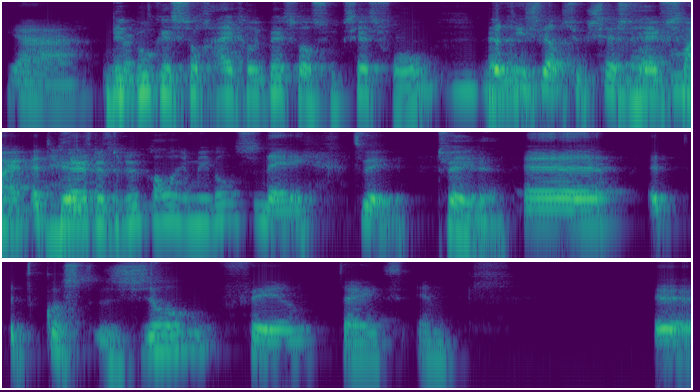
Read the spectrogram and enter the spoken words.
Ja, Dit boek is toch eigenlijk best wel succesvol. Dat En- is wel En succesvol, heeft maar het derde heeft... druk al inmiddels? Nee, tweede. Tweede. Eh, het, het kost zoveel tijd. En, eh,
